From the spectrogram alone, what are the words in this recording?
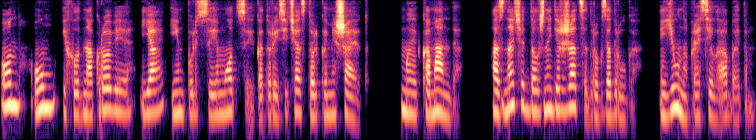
Он — ум и хладнокровие, я — импульсы, эмоции, которые сейчас только мешают. Мы — команда, а значит, должны держаться друг за друга. Юна просила об этом,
